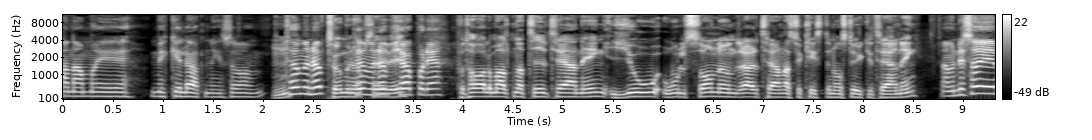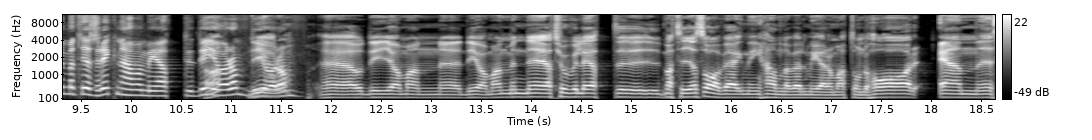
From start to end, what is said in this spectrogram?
anammar ju mycket löpning, så tummen upp. Tummen upp, säger vi. kör på det. På tal om alternativ träning, Jo Olsson undrar, tränar cyklister någon styrketräning? Ja, men det sa ju Mattias Räck när han var med att det Ja, gör de. Det gör de. Eh, och det gör man, eh, det gör man. Men eh, jag tror väl att eh, Mattias avvägning handlar väl mer om att om du har en, eh,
